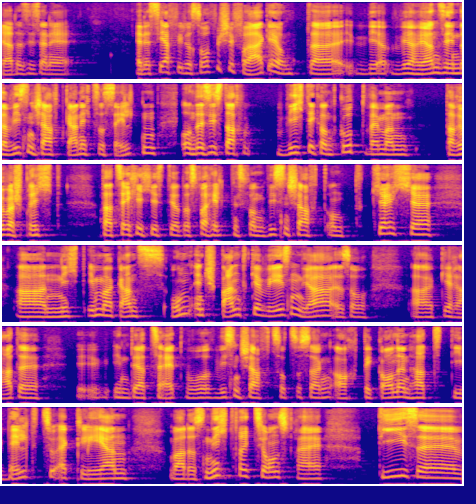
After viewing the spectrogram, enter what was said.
Ja, das ist eine, eine sehr philosophische Frage und äh, wir, wir hören sie in der Wissenschaft gar nicht so selten. Und es ist auch wichtig und gut, wenn man darüber spricht. Tatsächlich ist ja das Verhältnis von Wissenschaft und Kirche äh, nicht immer ganz unentspannt gewesen. Ja, also äh, gerade in der Zeit, wo Wissenschaft sozusagen auch begonnen hat, die Welt zu erklären, war das nicht friktionsfrei. Diese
